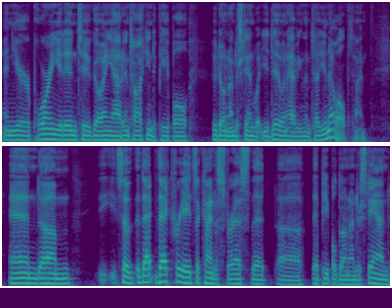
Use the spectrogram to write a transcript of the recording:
and you're pouring it into going out and talking to people who don't understand what you do and having them tell you no all the time. And um, so that that creates a kind of stress that uh, that people don't understand.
